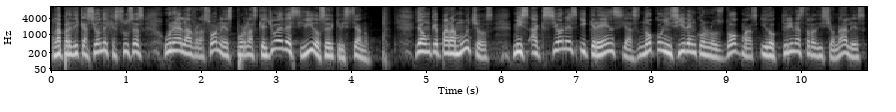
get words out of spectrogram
La predicación de Jesús es una de las razones por las que yo he decidido ser cristiano. Y aunque para muchos mis acciones y creencias no coinciden con los dogmas y doctrinas tradicionales,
